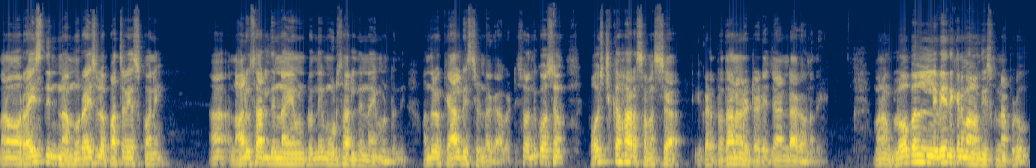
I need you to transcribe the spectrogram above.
మనం రైస్ తింటున్నాము. రైస్లో పచ్చడి వేసుకొని నాలుగు సార్లు తిన్నా ఏముంటుంది? మూడు సార్లు తిన్నా ఏముంటుంది? అందులో క్యాలరీస్ ఉండవు కాబట్టి. సో అందుకోసం పౌష్టికాహార సమస్య ఇక్కడ ప్రధానమైనటువంటి ఎజెండాగా ఉన్నది. మనం గ్లోబల్ నివేదికని మనం తీసుకున్నప్పుడు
